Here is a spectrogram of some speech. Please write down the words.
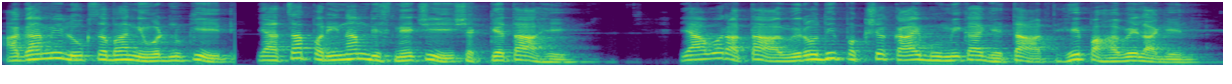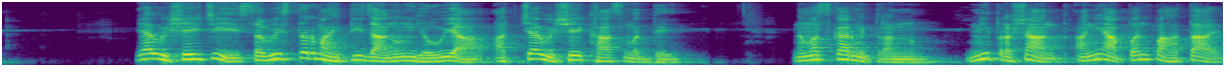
आगामी लोकसभा निवडणुकीत याचा परिणाम दिसण्याची शक्यता आहे. यावर आता विरोधी पक्ष काय भूमिका घेतात हे पाहावे लागेल. याविषयीची सविस्तर माहिती जाणून घेऊया आजच्या विषय खासमध्ये. नमस्कार मित्रांनो मी प्रशांत आणि आपण पाहताय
